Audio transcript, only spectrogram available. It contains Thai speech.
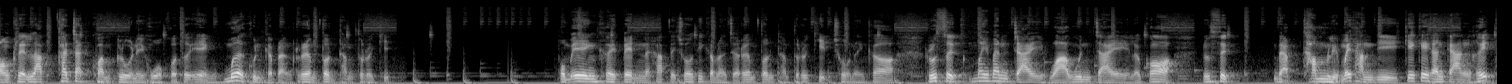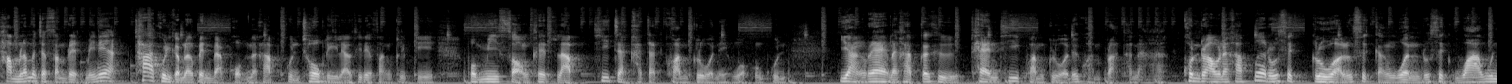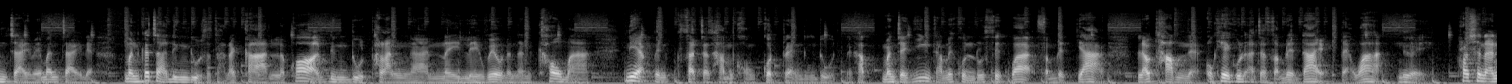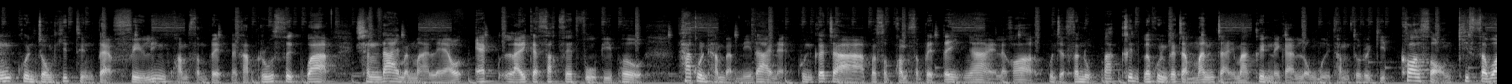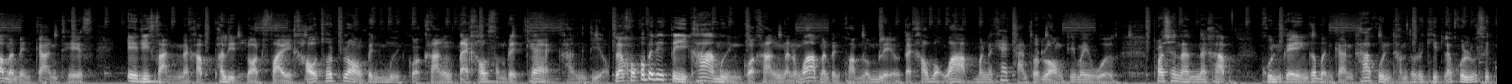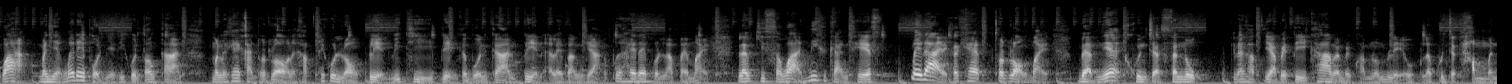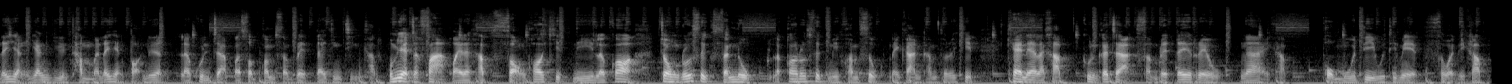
2 เคล็ดลับขจัดความกลัวในหัวของตัวเอง เมื่อคุณกำลังเริ่มต้นทำธุรกิจ ผมเองเคยเป็นนะครับในช่วงที่กำลังจะเริ่มต้นทำธุรกิจช่วงนั้นก็รู้สึกไม่มั่นใจว้าวุ่นใจ แล้วก็รู้สึก แบบทำหรือไม่ทำดีเก้ๆกลางๆ เฮ้ยทำแล้วมันจะสำเร็จไหมเนี่ย ถ้าคุณกำลังเป็นแบบผมนะครับ คุณโชคดีแล้วที่ได้ฟังคลิปนี้ ผมมี 2 เคล็ดลับที่จะขจัดความกลัวในหัวของคุณ อย่างแรกนะครับก็คือแทนที่ความกลัวด้วยความปรารถนา คนเรานะครับเมื่อรู้สึกกลัวรู้สึกกังวล รู้สึกว้าวุ่นใจไม่มั่นใจเนี่ยมันก็จะดึงดูดสถานการณ์ แล้วก็ดึงดูดพลังงานในเลเวลนั้นๆเข้ามา เนี่ยเป็นสัจธรรมของกฎแรงดึงดูดนะครับมันจะยิ่งทำให้คุณรู้สึกว่าสำเร็จยาก แล้วทำเนี่ยโอเคคุณอาจจะสำเร็จได้ แต่ว่าเหนื่อย เพราะฉะนั้นคุณจงคิดถึงแต่ feeling ความสำเร็จนะครับรู้สึกว่าฉันได้มันมาแล้ว act like a successful people ถ้าคุณทำแบบนี้ได้เนี่ยคุณก็จะประสบความสำเร็จได้ง่าย แล้วก็คุณจะสนุกมากขึ้น แล้วคุณก็จะมั่นใจมากขึ้นในการลงมือทำธุรกิจ ข้อ 2 คิดซะว่ามันเป็นการเทสเอดิสันนะครับผลิตหลอดไฟเขาทดลองเป็นหมื่นกว่าครั้ง แต่เขาสำเร็จแค่ครั้งเดียวแล้วเขาก็ไม่ได้ตีค่าหมื่นกว่าครั้งนั้นว่ามันเป็นความล้มเหลว แต่เขาบอกว่ามันแค่การทดลองที่ไม่เวิร์กเพราะฉะนั้นนะครับคุณก็เองก็เหมือนกันถ้าคุณทำธุรกิจ แล้วคุณรู้สึกว่ามันยังไม่ได้ผลอย่างที่คุณต้องการ มันแค่การทดลองนะครับให้คุณลองเปลี่ยนวิธีเปลี่ยนกระบวนการเปลี่ยนอะไรบางอย่าง เพื่อให้ได้ผลลัพธ์ใหม่ๆแล้วคิดซะว่านี่คือการเทส ไม่ได้ก็แค่ทดลองใหม่ แบบนี้คุณจะสนุก นะครับอย่าไปตีค่ามันเป็นความล้มเหลว แล้วคุณจะทำมันได้อย่างยั่งยืนทำมันได้อย่างต่อเนื่อง แล้วคุณจะประสบความสำเร็จได้จริงๆครับ ผมอยากจะฝากไว้นะครับสองข้อคิดนี้แล้วก็จงรู้สึกสนุก แล้วก็รู้สึกมีความสุขในการทำธุรกิจ แค่นี้แหละครับ คุณก็จะสำเร็จได้เร็วง่ายครับ ผมวูดดี้วูดทิเมตสวัสดีครับ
